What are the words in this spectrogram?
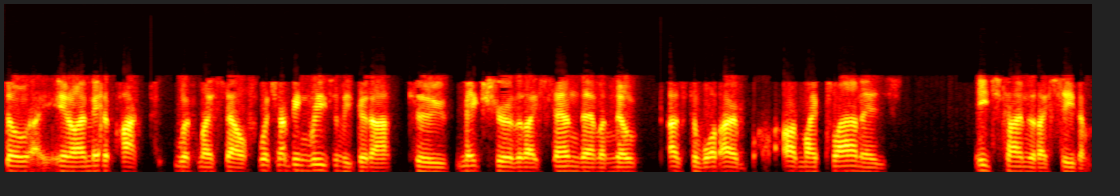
So, you know, I made a pact with myself, which I've been reasonably good at, to make sure that I send them a note as to what our, our my plan is each time that I see them.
